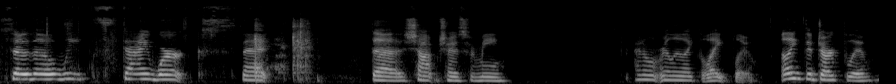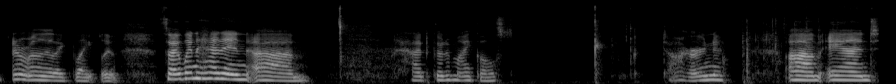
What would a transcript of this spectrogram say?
So the Weeks Dye Works that the shop chose for me, I don't really like the light blue. I like the dark blue. I don't really like the light blue. So I went ahead and um, had to go to Michael's. Darn. Um, and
